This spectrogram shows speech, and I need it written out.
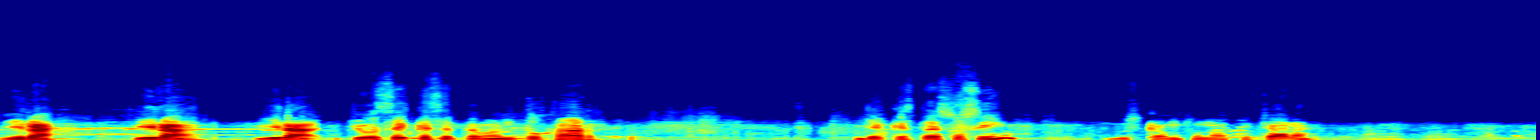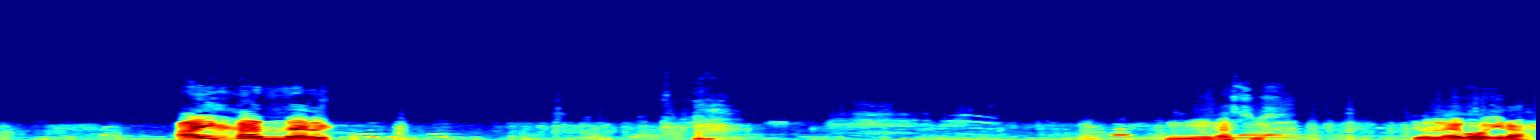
Mira, mira, mira, yo sé que se te va a antojar. Ya que está eso así, buscamos una cuchara. ¡Ay, hijas del! Venga, sus. Yo luego, mira,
